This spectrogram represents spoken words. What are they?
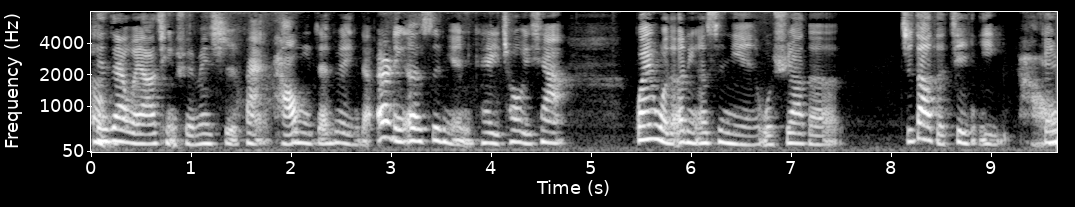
现在我要请学妹示范，好，你针对你的二零二四年，你可以抽一下关于我的二零二四年我需要的知道的建议，好，跟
